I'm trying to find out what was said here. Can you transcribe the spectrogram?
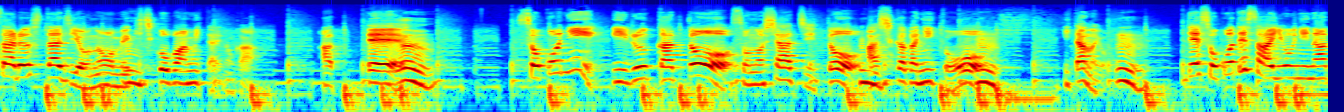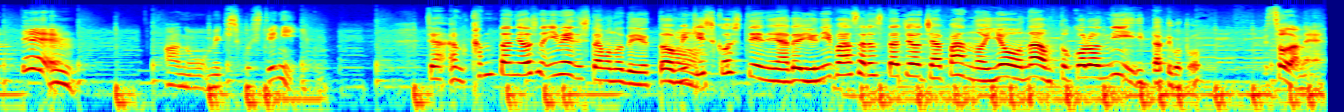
ーサル・スタジオのメキシコ版みたいのがあって、うんそこにイルカとそのシャチとうんアシカが2頭うんいたのよ。うんでそこで採用になって、うんあのメキシコシティに行くの。じゃああの簡単に私のイメージしたもので言うと、うんメキシコシティにあるユニバーサル・スタジオ・ジャパンのようなところに行ったってことそうだね。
